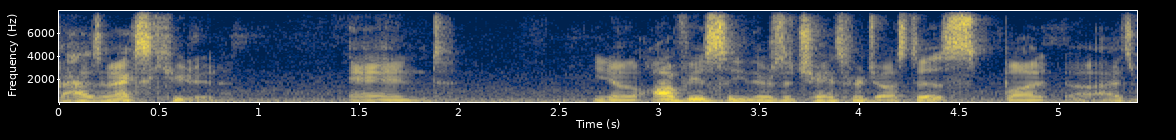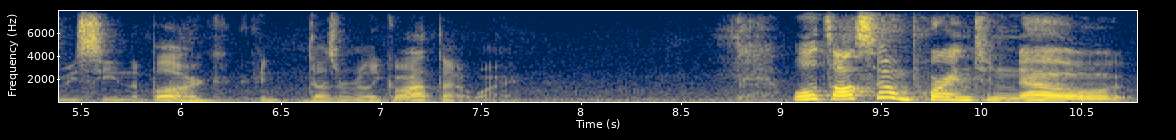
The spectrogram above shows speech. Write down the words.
has him executed. And, you know, obviously there's a chance for justice, but uh, as we see in the book, it doesn't really go out that way. Well, it's also important to note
